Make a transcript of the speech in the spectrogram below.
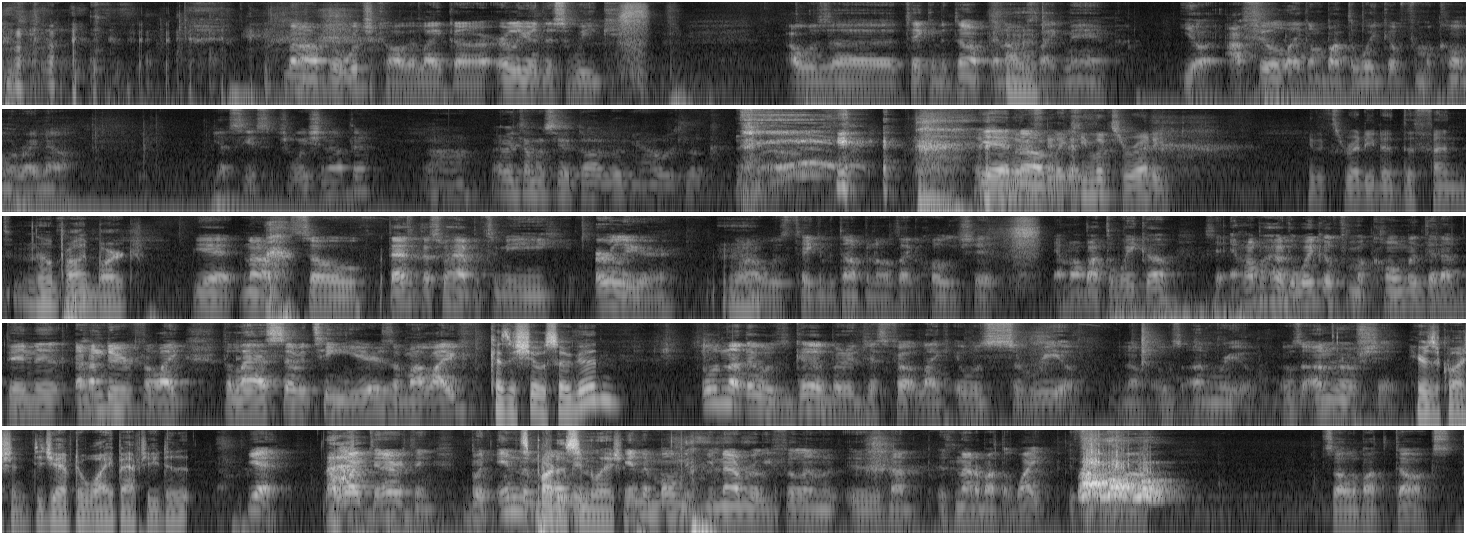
No, but what you call it? Like uh, earlier this week, I was uh, taking a dump, and I was like, "Man, yo, I feel like I'm about to wake up from a coma right now." Y'all see a situation out there? Uh, every time I see a dog looking, I always look. Yeah, no, like he looks ready. He looks ready to defend. He'll probably bark. Yeah, no. So that's that's what happened to me earlier when I was taking the dump, and I was like, "Holy shit, am I about to wake up? I said, Am I about to wake up from a coma that I've been in, under for like the last 17 years of my life?" Because the show was so good. It was not that it was good, but it just felt like it was surreal. You know, it was unreal. It was unreal shit. Here's a question: Did you have to wipe after you did it? Yeah, I ah. wiped and everything, but in the It's moment, part of the simulation. in the moment, you're not really feeling. It's not. It's not about the wipe. It's all about. It's all about the dogs.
